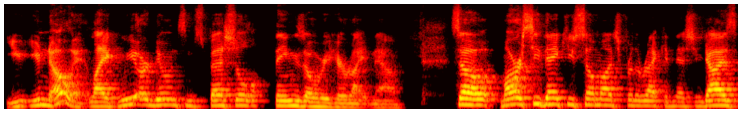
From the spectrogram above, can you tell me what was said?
"You you know it. Like we are doing some special things over here right now." So, Marcy, thank you so much for the recognition, guys.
